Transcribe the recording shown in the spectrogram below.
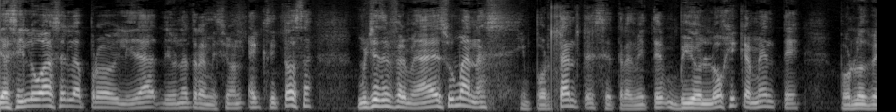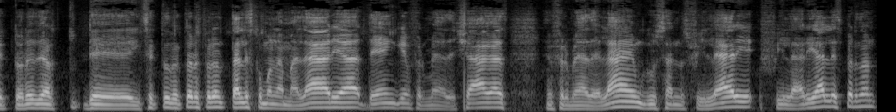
y así lo hace la probabilidad de una transmisión exitosa. Muchas enfermedades humanas importantes se transmiten biológicamente por los vectores de, insectos vectores, pero tales como la malaria, dengue, enfermedad de Chagas, enfermedad de Lyme, gusanos filariales, perdón,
